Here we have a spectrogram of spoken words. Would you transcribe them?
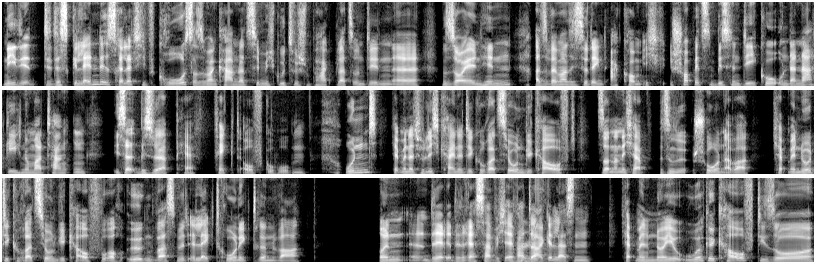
Nee, das Gelände ist relativ groß, also man kam da ziemlich gut zwischen Parkplatz und den äh, Säulen hin. Also wenn man sich so denkt, ach komm, ich shoppe jetzt ein bisschen Deko und danach gehe ich nochmal tanken, ist, bist du ja perfekt aufgehoben. Und ich habe mir natürlich keine Dekoration gekauft, sondern ich habe, beziehungsweise schon, aber ich habe mir nur Dekoration gekauft, wo auch irgendwas mit Elektronik drin war. Und äh, der, den Rest habe ich einfach da gelassen. Ich habe mir eine neue Uhr gekauft, die so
